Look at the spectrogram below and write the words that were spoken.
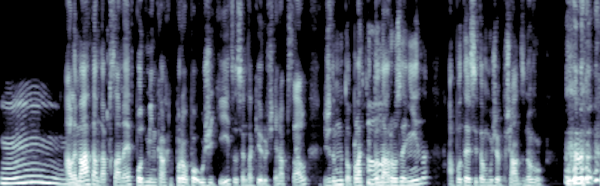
Mm. Ale má tam napsané v podmínkách pro použití, co jsem taky ručně napsal, že tomu to platí oh. do narozenin a poté si to může přát znovu.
